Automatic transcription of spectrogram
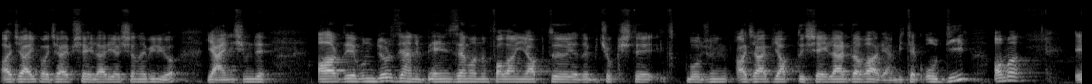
acayip acayip şeyler yaşanabiliyor. Yani şimdi Arda'ya bunu diyoruz yani Benzema'nın falan yaptığı ya da birçok işte futbolcunun acayip yaptığı şeyler de var. Yani bir tek o değil ama e,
